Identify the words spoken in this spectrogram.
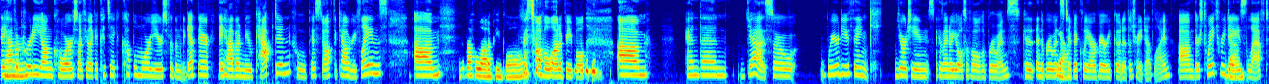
They have a Mhm. pretty young core, so I feel like it could take a couple more years for them to get there. They have a new captain who pissed off the Calgary Flames. Um, There's off a lot of people. pissed off a lot of people. um, and then yeah, so where do you think your teams? Because I know you also follow the Bruins, cause, and the Bruins Yeah. typically are very good at the trade deadline. Um, there's 23 Yeah. days left.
